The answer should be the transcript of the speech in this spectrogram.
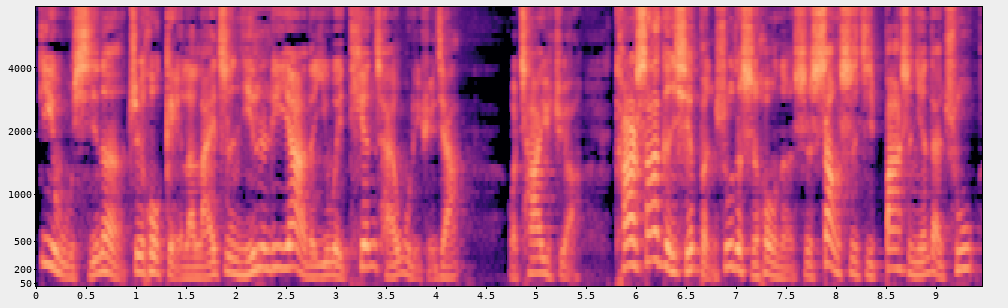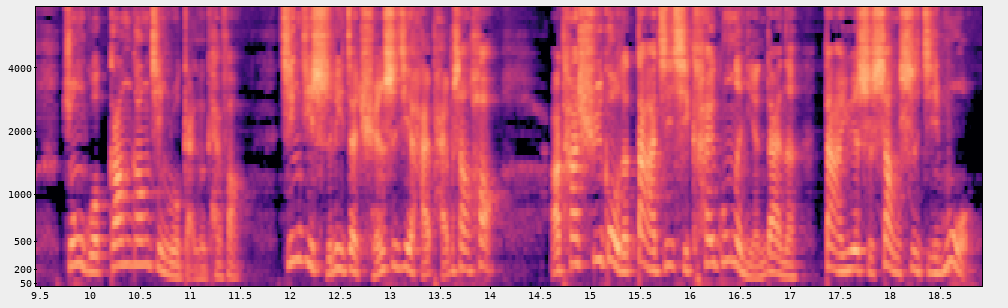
第五席呢，最后给了来自尼日利亚的一位天才物理学家。我插一句啊，卡尔萨根写本书的时候呢，是上世纪八十年代初，中国刚刚进入改革开放。经济实力在全世界还排不上号，而他虚构的大机器开工的年代呢，大约是上世纪末。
